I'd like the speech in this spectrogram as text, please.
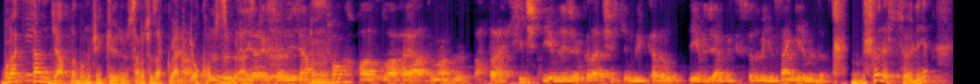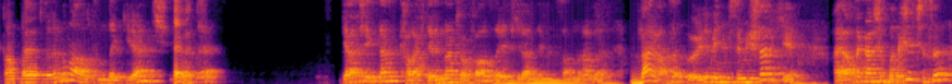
Burak Bence- sen cevapla bunu çünkü sana söz hakkı verdik Ya, o konuşsun özür biraz. dileyerek söyleyeceğim. Hı. Çok fazla hayatıma hatta hiç diyebileceğim kadar çirkin bir kadın diyebileceğim bir kısmında bir insan girmedi. Şöyle söyleyeyim. Standartlarımın altında giren kişilerde Evet. Gerçekten karakterinden çok fazla etkilendiğim insanlardı. Ben Hayatı öyle benimsemişler ki hayata karşı bakış açısı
